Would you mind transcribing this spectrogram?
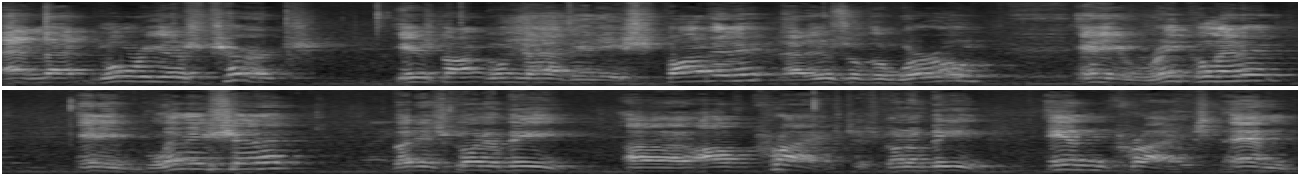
And that glorious church is not going to have any spot in it, that is of the world, any wrinkle in it, any blemish in it, but it's going to be uh, of Christ. It's going to be in Christ. And,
